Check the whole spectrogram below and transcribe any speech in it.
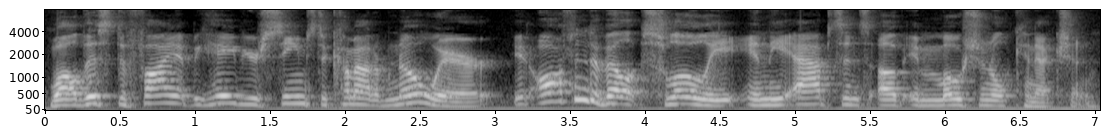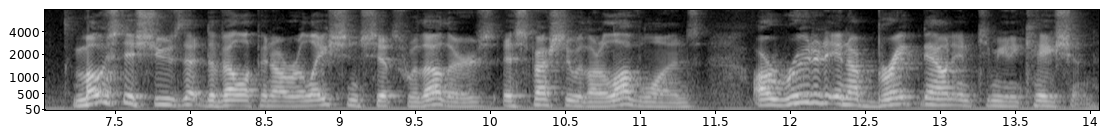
While this defiant behavior seems to come out of nowhere, it often develops slowly in the absence of emotional connection. Most issues that develop in our relationships with others, especially with our loved ones, are rooted in a breakdown in communication.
